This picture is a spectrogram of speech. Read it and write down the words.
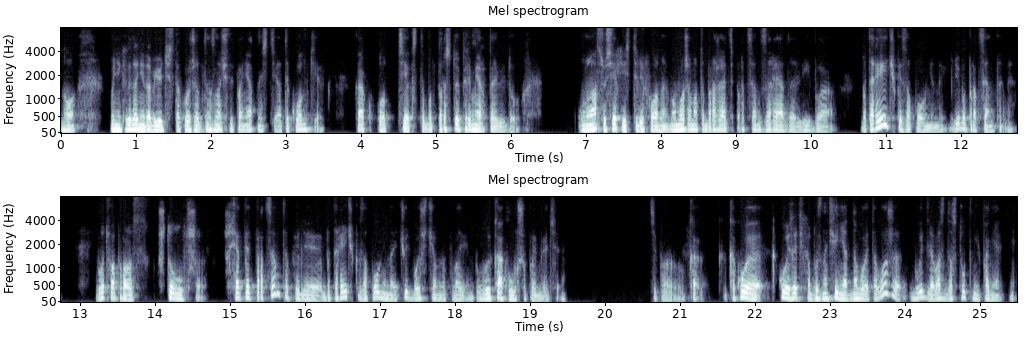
Но вы никогда не добьетесь такой же однозначной понятности от иконки, как от текста. Вот простой пример приведу. У нас у всех есть телефоны. Мы можем отображать процент заряда либо батареечкой заполненной, либо процентами. И вот вопрос, что лучше, 65% или батареечка заполненная чуть больше, чем наполовину? Вы как лучше поймете? Типа, как, какое, какое из этих обозначений одного и того же будет для вас доступнее и понятнее?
